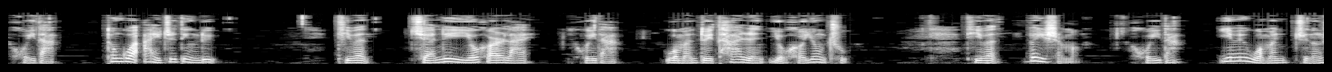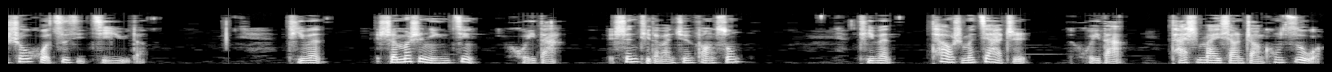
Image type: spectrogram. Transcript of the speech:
回答：通过爱之定律。提问：权力由何而来？回答：我们对他人有何用处？提问：为什么？回答：因为我们只能收获自己给予的。提问：什么是宁静？回答：身体的完全放松。提问：它有什么价值？回答：它是迈向掌控自我、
